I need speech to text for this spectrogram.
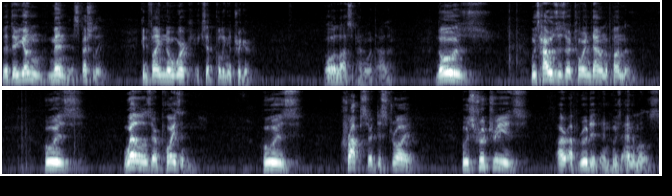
that their young men, especially, can find no work except pulling a trigger. Oh Allah subhanahu wa ta'ala. Those whose houses are torn down upon them, whose wells are poisoned, whose crops are destroyed, whose fruit trees are uprooted, and whose animals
